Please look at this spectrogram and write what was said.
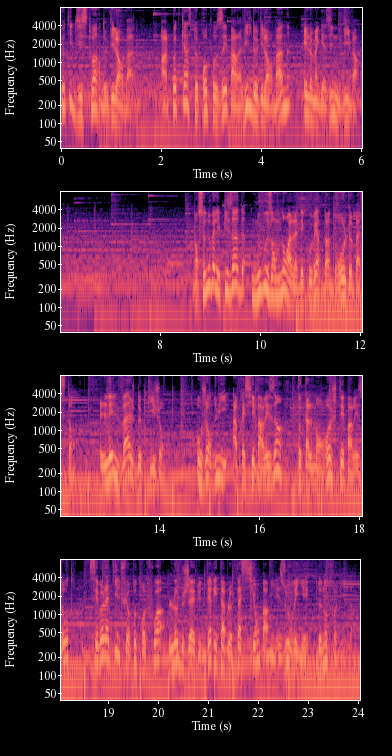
petites histoires de Villeurbanne, un podcast proposé par la ville de Villeurbanne et le magazine Viva. Dans ce nouvel épisode, nous vous emmenons à la découverte d'un drôle de passe-temps, l'élevage de pigeons. Aujourd'hui apprécié par les uns, totalement rejeté par les autres, ces volatiles furent autrefois l'objet d'une véritable passion parmi les ouvriers de notre ville.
